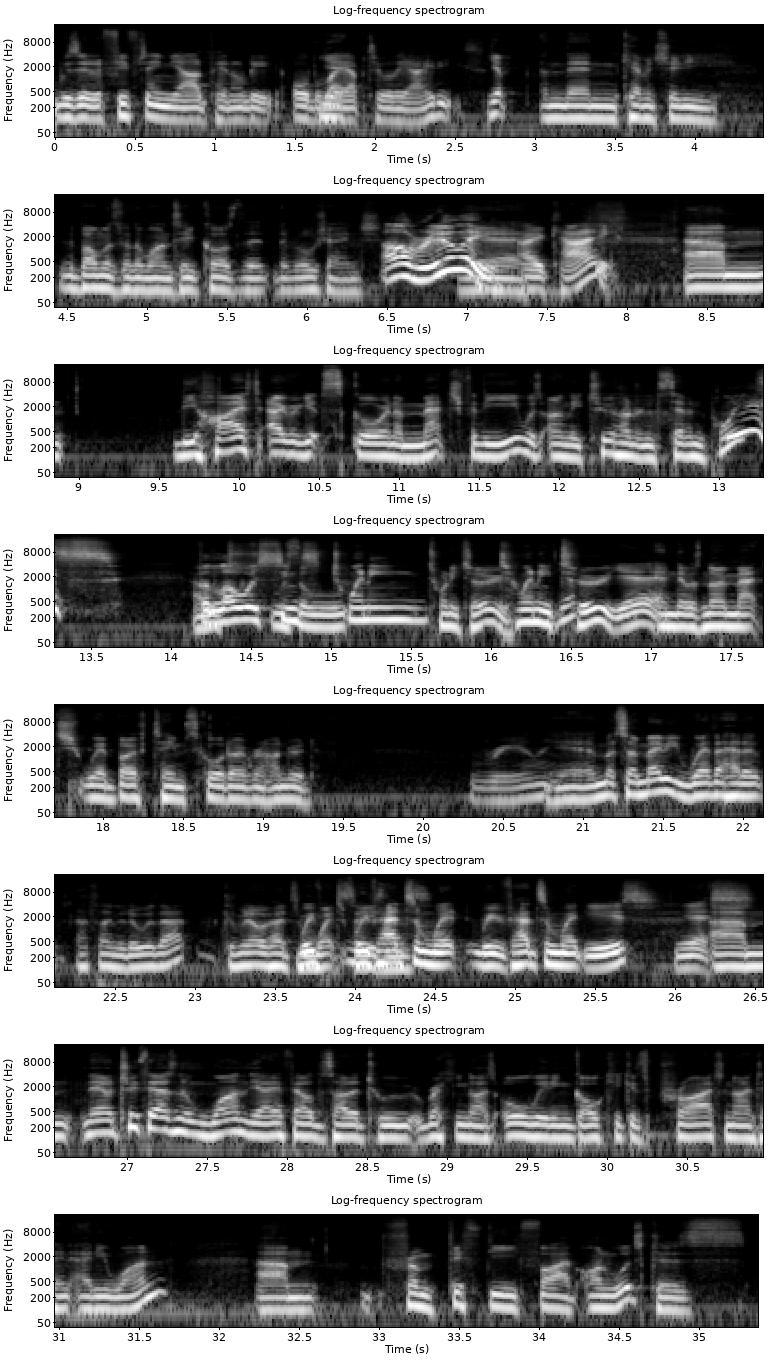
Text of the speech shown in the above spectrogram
Was it a 15 yard penalty all the way up to the 80s? Yep. And then Kevin Sheedy, the Bombers were the ones who caused the, the rule change. Oh, really? Yeah. Okay. Um, the highest aggregate score in a match for the year was only 207 points. Yes. uh, The lowest since the- 20. 22. 22, yeah. And there was no match where both teams scored over 100. really? Yeah, so maybe weather had, a, had something to do with that because we know we've had some We've, wet we've had some wet we've had some wet years. Yes. Um, now, in 2001, the AFL decided to recognise all leading goal kickers prior to 1981 um, from 55 onwards because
